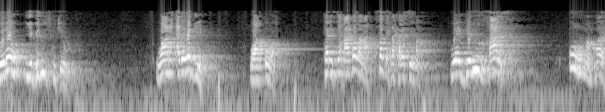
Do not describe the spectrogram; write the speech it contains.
madow iyo gaduud isku jiro waana adadagya waana ura. Kan istixaadadana saddexda kale sii marka waa gaduud khaalisa urna male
